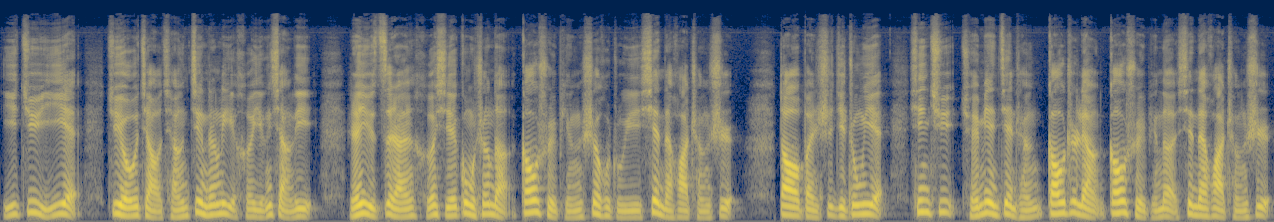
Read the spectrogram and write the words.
宜居宜业、具有较强竞争力和影响力、人与自然和谐共生的高水平社会主义现代化城市。到本世纪中叶，新区全面建成高质量、高水平的现代化城市，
